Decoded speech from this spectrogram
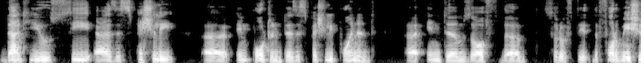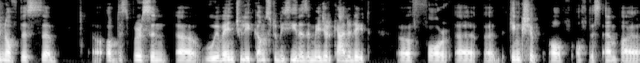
that you see as especially uh, important, as especially poignant uh, in terms of the sort of the, the formation of this uh, of this person uh, who eventually comes to be seen as a major candidate uh, for uh, kingship of, of this empire.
